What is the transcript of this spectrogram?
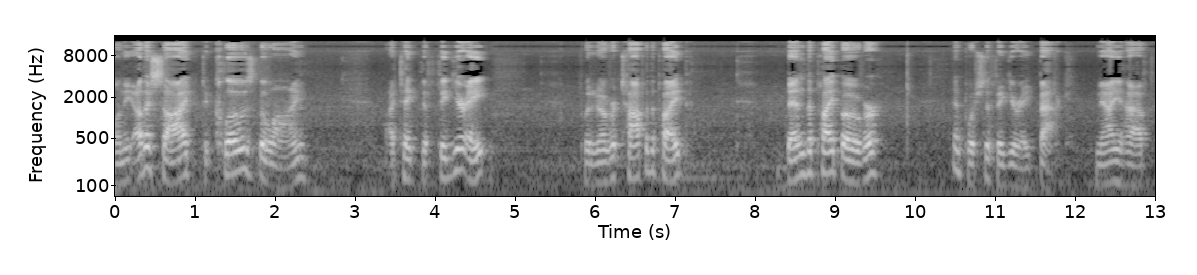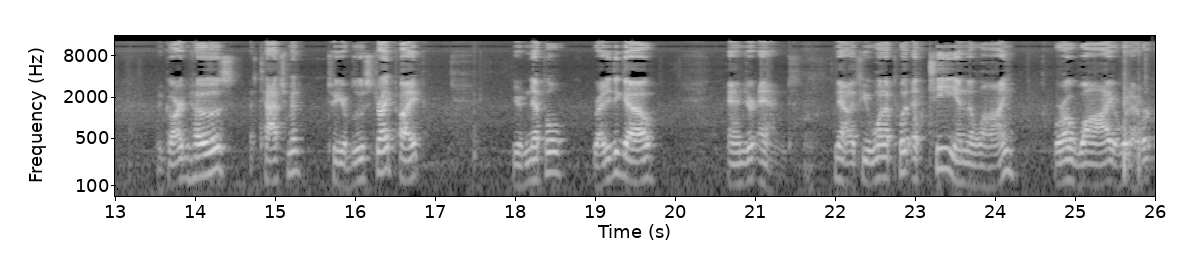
On the other side, to close the line, I take the figure eight put it over top of the pipe, bend the pipe over, and push the figure eight back. Now you have the garden hose attachment to your blue stripe pipe, your nipple ready to go, and your end. Now if you want to put a T in the line, or a Y or whatever,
